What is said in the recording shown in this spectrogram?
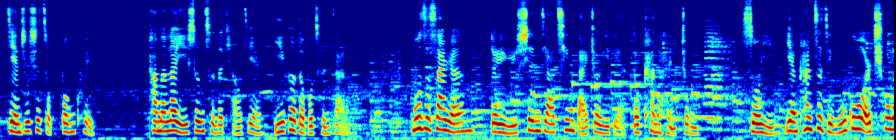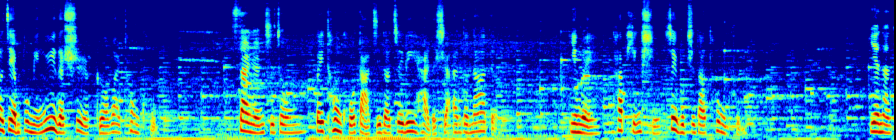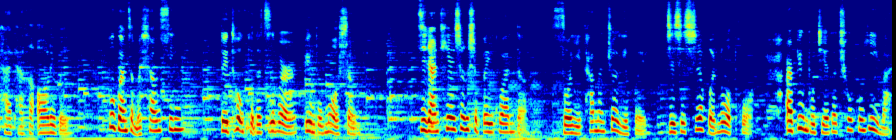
简直是总崩溃。他们赖以生存的条件一个都不存在了。母子三人对于身家清白这一点都看得很重，所以眼看自己无辜而出了件不名誉的事，格外痛苦。三人之中，被痛苦打击的最厉害的是安德纳德，因为他平时最不知道痛苦。耶南太太和奥利维，不管怎么伤心，对痛苦的滋味并不陌生。既然天生是悲观的，所以他们这一回只是失魂落魄，而并不觉得出乎意外。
